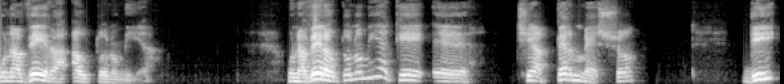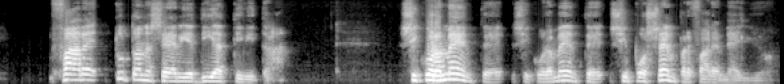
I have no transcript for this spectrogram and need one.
una vera autonomia, una vera autonomia che eh, ci ha permesso di fare tutta una serie di attività. Sicuramente, sicuramente si può sempre fare meglio,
